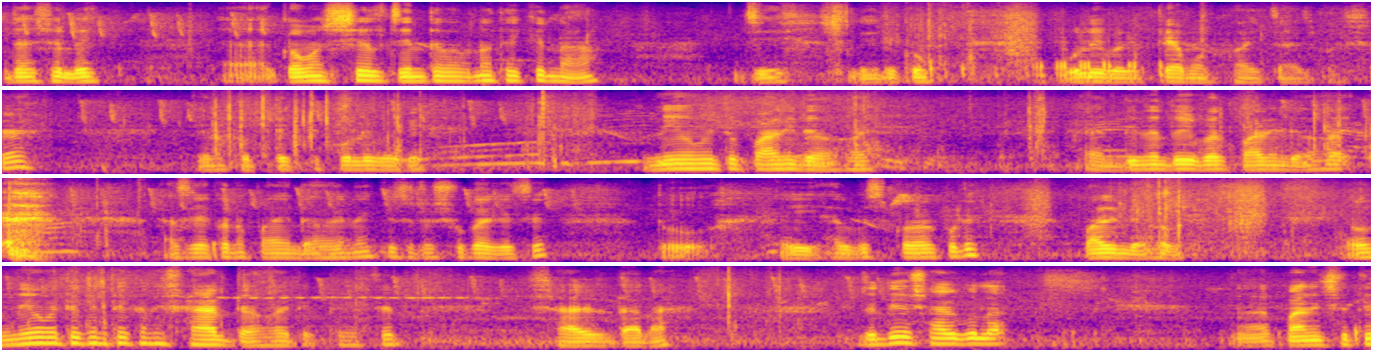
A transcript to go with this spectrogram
এটা আসলে কমার্শিয়াল চিন্তা ভাবনা থেকে না, যে আসলে এরকম পলি কেমন হয় চাষবাস হ্যাঁ? প্রত্যেকটি পলি নিয়মিত পানি দেওয়া হয় হ্যাঁ দিনে দুইবার পানি দেওয়া হয়। আজকে এখনও পানি দেওয়া হয় না কিছুটা শুকায় গেছে। তো এই হারভেস্ট করার পরে পানি দেওয়া হবে। এবং নিয়মিত কিন্তু এখানে সার দেওয়া হয়, দেখতে পাচ্ছেন, সারের দানা। যদিও সারগুলা পানির সাথে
